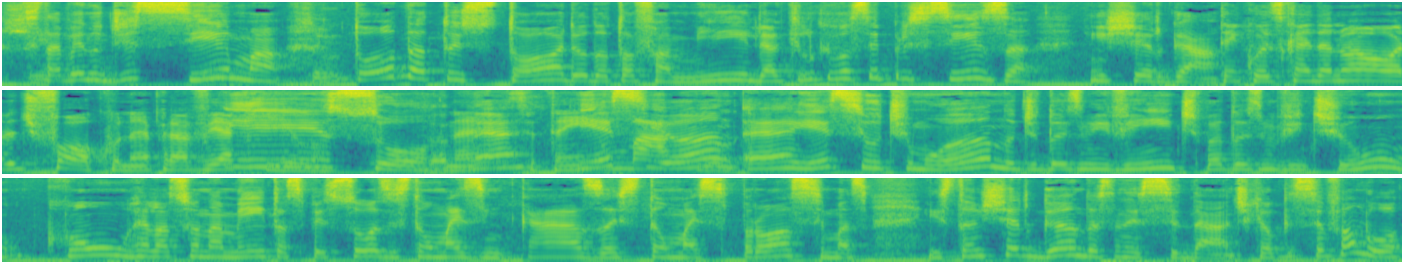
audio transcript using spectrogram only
Você está vendo de cima sim. toda a tua história ou da tua família, aquilo que você precisa enxergar. Tem coisa que ainda não é hora de foco, né? Pra ver aquilo. Isso, Né? né? Você tem e um esse macro. ano, é, e esse último ano de 2020 para 2021, com o relacionamento, as pessoas estão mais em casa, estão mais próximas, estão enxergando essa necessidade, que é o que você falou.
